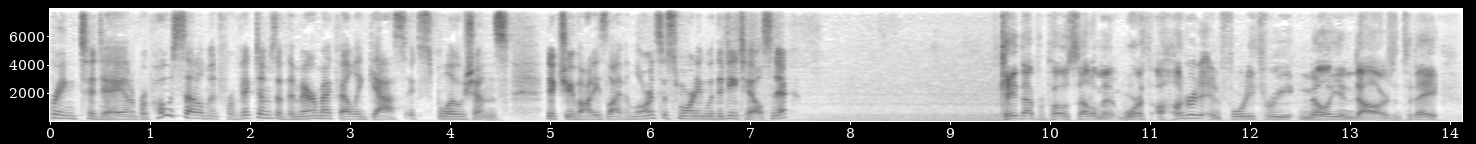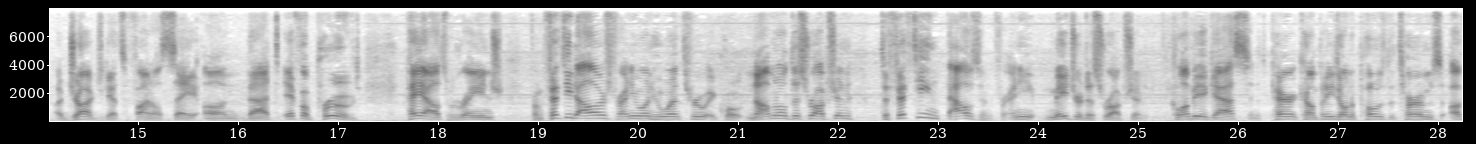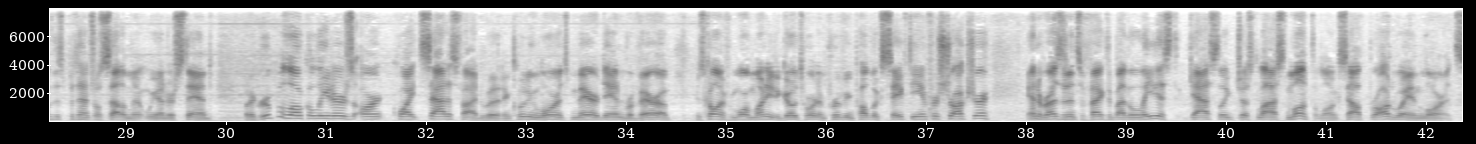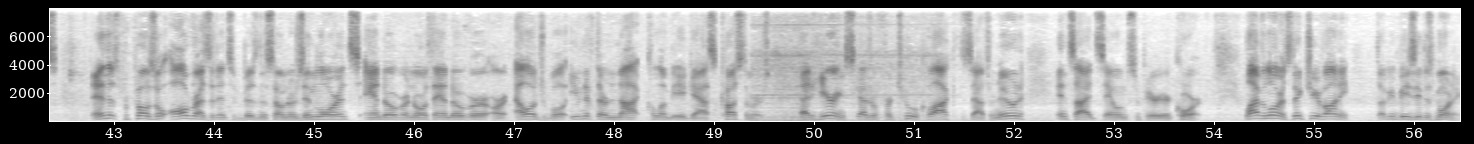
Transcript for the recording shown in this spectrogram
Today on a proposed settlement for victims of the Merrimack Valley gas explosions. Nick Giovanni's live in Lawrence this morning with the details. Nick? Kate, that proposed settlement worth $143 million. And today, a judge gets a final say on that. If approved, payouts would range from $50 for anyone who went through a quote nominal disruption to 15,000 for any major disruption. Columbia Gas and its parent company don't oppose the terms of this potential settlement, we understand, but a group of local leaders aren't quite satisfied with it, including Lawrence Mayor Dan Rivera, who's calling for more money to go toward improving public safety infrastructure and to residents affected by the latest gas leak just last month along South Broadway in Lawrence. In this proposal, all residents and business owners in Lawrence, Andover, North Andover are eligible even if they're not Columbia Gas customers. That hearing scheduled for 2 o'clock this afternoon inside Salem Superior Court. Live in Lawrence, Nick Giovanni, WBZ This Morning.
